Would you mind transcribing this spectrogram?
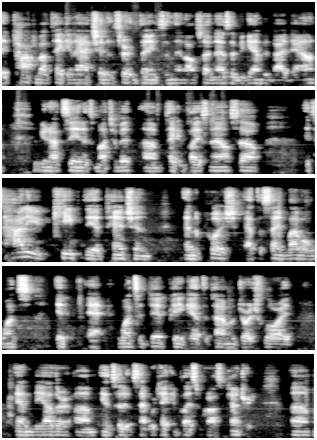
they talked about taking action in certain things, and then all of a sudden, as it began to die down, you're not seeing as much of it um, taking place now. So it's how do you keep the attention and the push at the same level once it at, once it did peak at the time of George Floyd and the other um, incidents that were taking place across the country. Um,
